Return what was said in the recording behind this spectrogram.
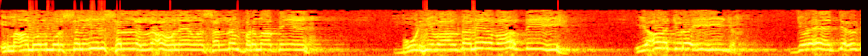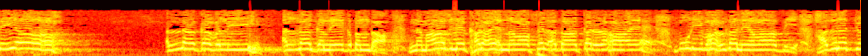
امام المرسلین صلی اللہ علیہ وسلم فرماتے ہیں، بوڑھی والدہ نے آواز دی، یا جریج جرے جلدی آ۔ اللہ کا ولی، اللہ کا نیک بندہ، نماز میں کھڑا ہے، نوافل ادا کر رہا ہے۔ بوڑھی والدہ نے آواز دی، حضرت جو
